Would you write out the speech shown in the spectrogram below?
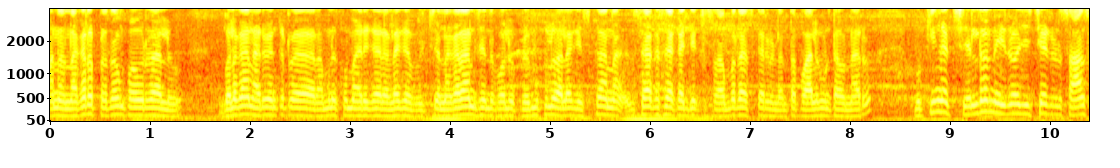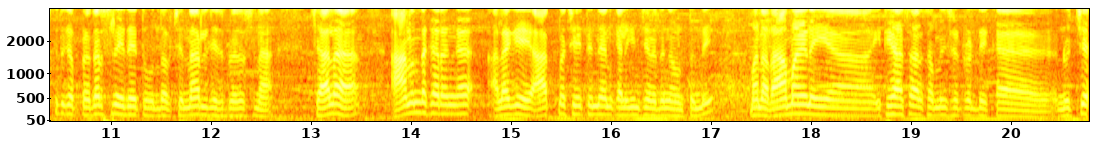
మన నగర ప్రథమ పౌరురాలు బులగాన్ హరివెంకట రమణ కుమారి గారు అలాగే నగరానికి చెందిన పలు ప్రముఖులు అలాగే ఇస్కాన్ విశాఖ శాఖ అధ్యక్షుడు సాంబదాస్ గారు వీళ్ళంతా పాల్గొంటూ ఉన్నారు. ముఖ్యంగా చిల్డ్రన్ ఈరోజు ఇచ్చేటువంటి సాంస్కృతిక ప్రదర్శన ఏదైతే ఉందో చిన్నారులు చేసే ప్రదర్శన చాలా ఆనందకరంగా అలాగే ఆత్మ చైతన్యాన్ని కలిగించే విధంగా ఉంటుంది. మన రామాయణ ఇతిహాసాలకు సంబంధించినటువంటి నృత్య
